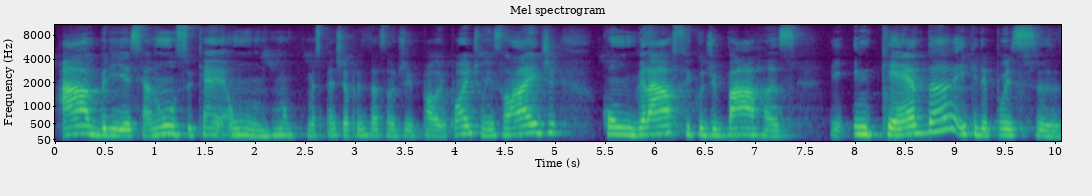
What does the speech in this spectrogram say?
abre esse anúncio, que é um, uma, uma espécie de apresentação de PowerPoint, um slide com um gráfico de barras em queda e que depois eh,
